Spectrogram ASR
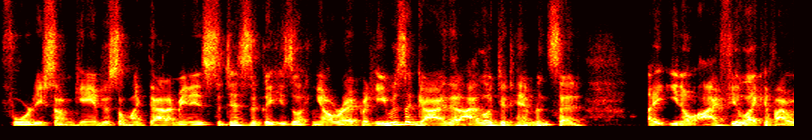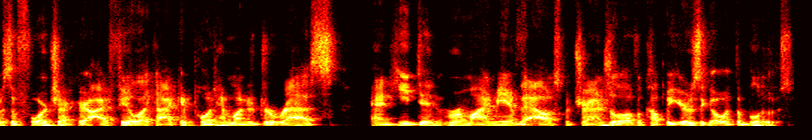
40 some games or something like that. I mean, statistically, he's looking all right, but he was a guy that I looked at him and said, I, you know, I feel like if I was a forechecker, I feel like I could put him under duress. And he didn't remind me of the Alex Pietrangelo of a couple years ago with the Blues.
